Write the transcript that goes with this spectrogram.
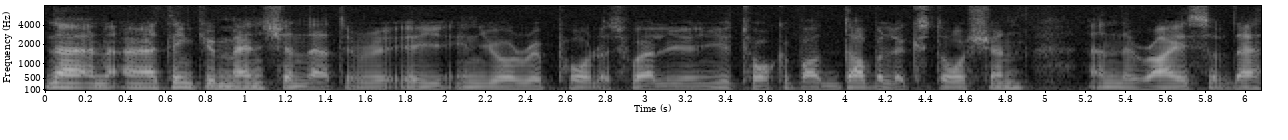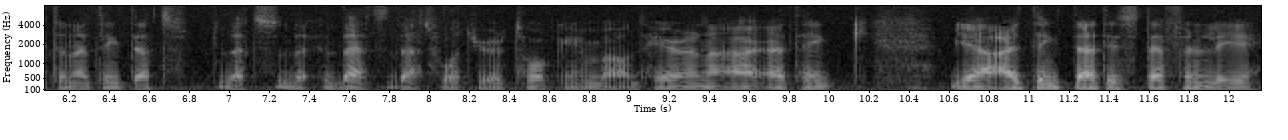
No, and, I think you mentioned that in your report as well. You, you, talk about double extortion and the rise of that, and I think that's that's that's that's what you're talking about here. And I, I think, yeah, I think that is definitely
